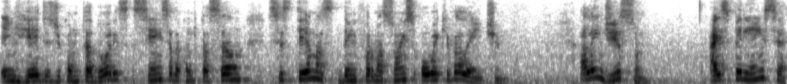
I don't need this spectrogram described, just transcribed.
em redes de computadores, ciência da computação, sistemas de informações ou equivalente. Além disso, a experiência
